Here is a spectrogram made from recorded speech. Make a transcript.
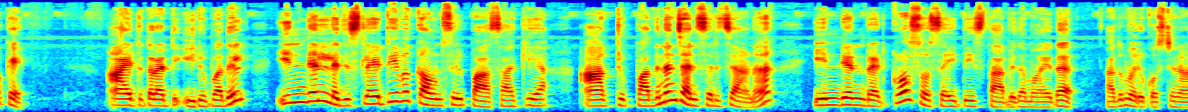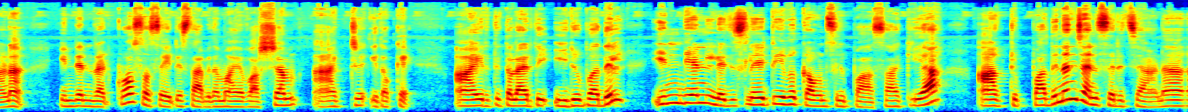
ഓക്കെ. ആയിരത്തി തൊള്ളായിരത്തി ഇരുപതിൽ ഇന്ത്യൻ ലെജിസ്ലേറ്റീവ് കൗൺസിൽ പാസാക്കിയ ആക്ട് പതിനഞ്ച് അനുസരിച്ചാണ് ഇന്ത്യൻ റെഡ് ക്രോസ് സൊസൈറ്റി സ്ഥാപിതമായത്. അതും ഒരു ക്വസ്റ്റ്യൻ ആണ്. ഇന്ത്യൻ റെഡ് ക്രോസ് സൊസൈറ്റി സ്ഥാപിതമായ വർഷം ആക്ട് ഇതൊക്കെ. ആയിരത്തി തൊള്ളായിരത്തി ഇരുപതിൽ ഇന്ത്യൻ ലെജിസ്ലേറ്റീവ് കൗൺസിൽ പാസാക്കിയ ആക്ട് പതിനഞ്ച് അനുസരിച്ചാണ്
